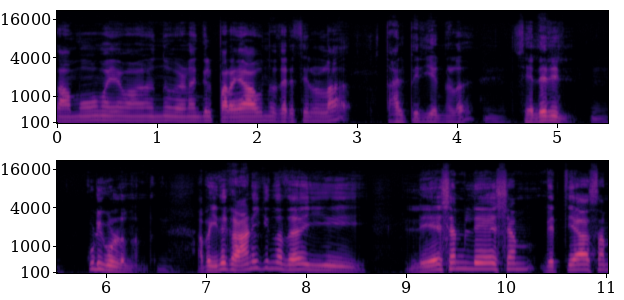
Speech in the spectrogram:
തമോമയമെന്ന് വേണമെങ്കിൽ പറയാവുന്ന തരത്തിലുള്ള താല്പര്യങ്ങൾ ചിലരിൽ. കുടികൊള്ളുന്നുണ്ട്. അപ്പോൾ ഇത് കാണിക്കുന്നത് ഈ ലേശം ലേശം വ്യത്യാസം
